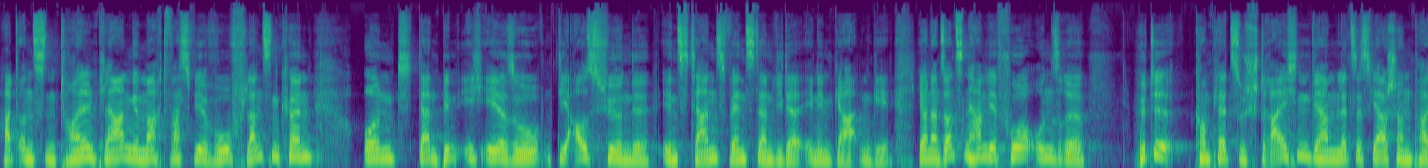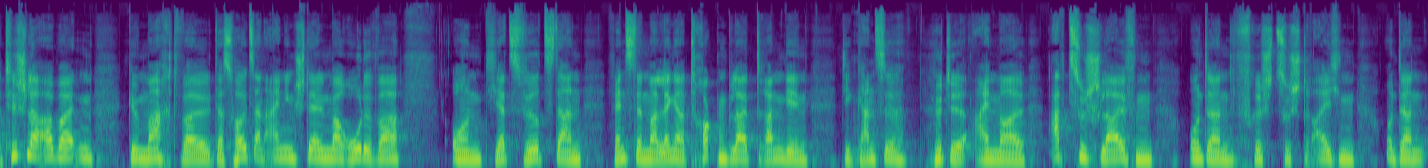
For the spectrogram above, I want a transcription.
hat uns einen tollen Plan gemacht, was wir wo pflanzen können. Und dann bin ich eher so die ausführende Instanz, wenn es dann wieder in den Garten geht. Ja, und ansonsten haben wir vor, unsere Hütte komplett zu streichen. Wir haben letztes Jahr schon ein paar Tischlerarbeiten gemacht, weil das Holz an einigen Stellen marode war. Und jetzt wird's dann, wenn es denn mal länger trocken bleibt, drangehen, die ganze Hütte einmal abzuschleifen und dann frisch zu streichen und dann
